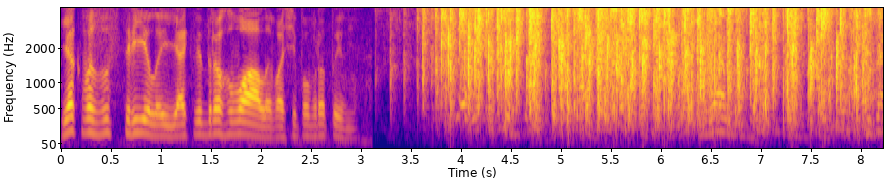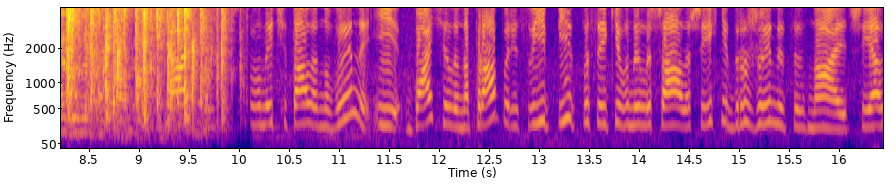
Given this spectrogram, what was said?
як вас зустріли, як відреагували ваші побратими? Вони читали новини і бачили на прапорі свої підписи, які вони лишали, що їхні дружини це знають, що я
